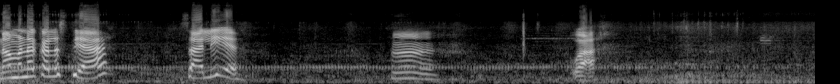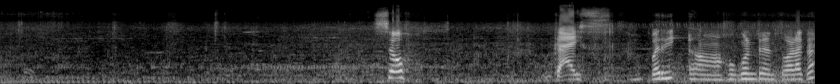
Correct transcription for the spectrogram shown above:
ನಮ್ಮನ್ನ ಕಲಿಸ್ತೀಯ? ಸಾಲಿ? ಹಾ. ವಾ. ಸೊ ಗಾಯ್ಸ್ ಬರೀ ಆ, ಹೋಗೋಣ್ರಿ ಅಂತ ಒಳಗೆ.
